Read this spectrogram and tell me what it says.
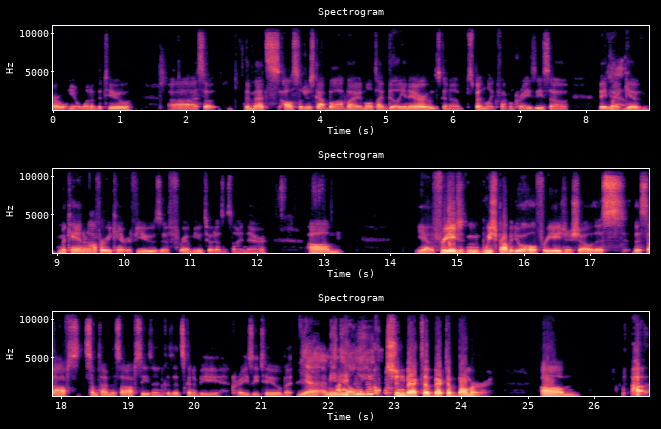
or you know, one of the two. Uh, so the Mets also just got bought by a multi-billionaire who's gonna spend like fucking crazy. So they Yeah. might give McCann an offer he can't refuse if Realmuto doesn't sign there. Um, Yeah, the free agent. We should probably do a whole free agent show this this off sometime this off season because it's going to be crazy too. But Yeah, I mean the have only question back to back to Bummer. Um, how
